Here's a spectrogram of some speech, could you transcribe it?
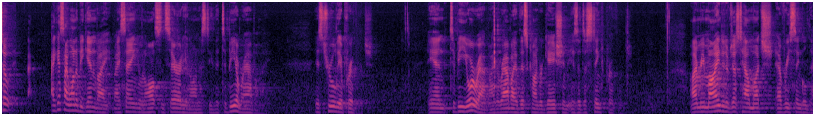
So, I guess I want to begin by, by saying in all sincerity and honesty that to be a rabbi is truly a privilege. And to be your rabbi, the rabbi of this congregation, is a distinct privilege. I'm reminded of just how much every single day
